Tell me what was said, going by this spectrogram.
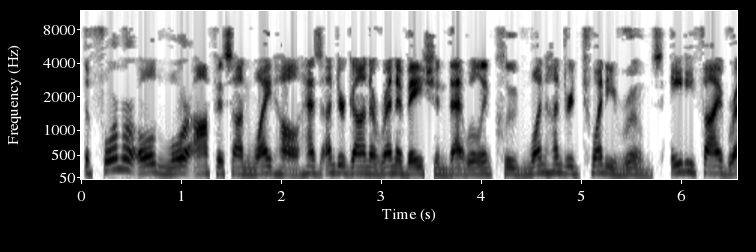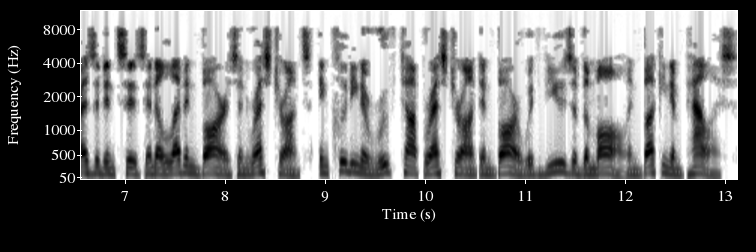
The former Old War Office on Whitehall has undergone a renovation that will include 120 rooms, 85 residences and 11 bars and restaurants, including a rooftop restaurant and bar with views of the Mall and Buckingham Palace.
